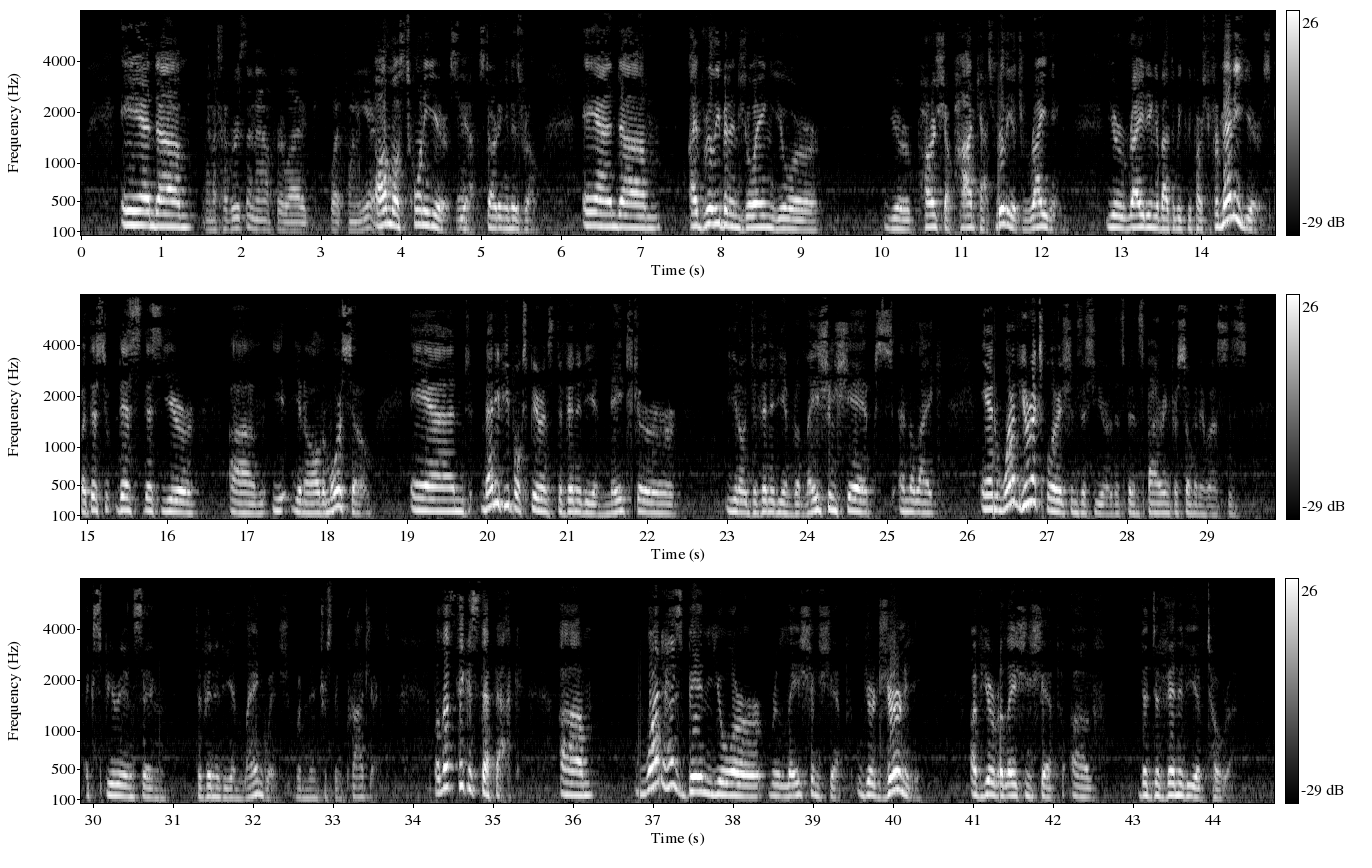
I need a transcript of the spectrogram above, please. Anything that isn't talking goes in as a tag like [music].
And um, and a chavrusa now for like what twenty years? Almost twenty years, yeah, yeah starting in Israel. And um, I've really been enjoying your your parsha podcast. Really, it's writing. You're writing about the weekly parsha for many years, but this this this year, um, you, you know, all the more so. And many people experience divinity in nature, you know, divinity in relationships and the like. And one of your explorations this year that's been inspiring for so many of us is experiencing divinity in language. What an interesting project. But let's take a step back. Um, what has been your relationship, your journey of your relationship of the divinity of Torah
